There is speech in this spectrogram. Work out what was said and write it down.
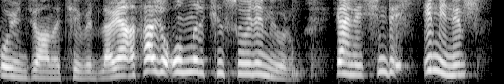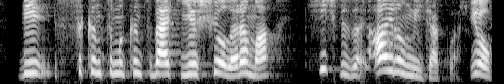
oyuncağına çevirdiler. Yani sadece onlar için söylemiyorum. Yani şimdi eminim bir sıkıntı mıkıntı belki yaşıyorlar ama hiçbir zaman ayrılmayacaklar. yok.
